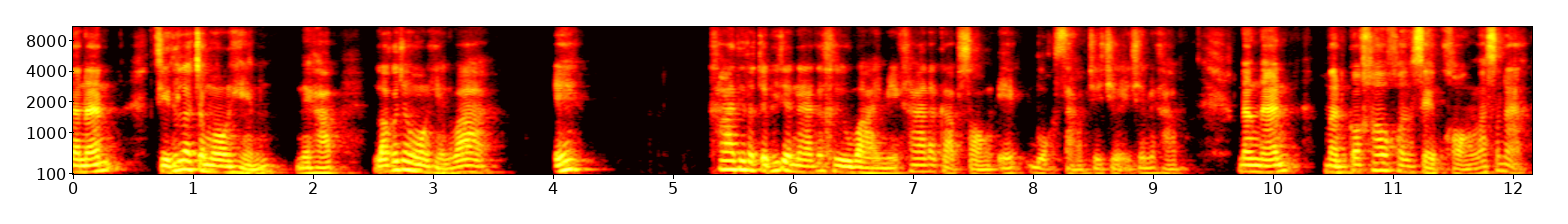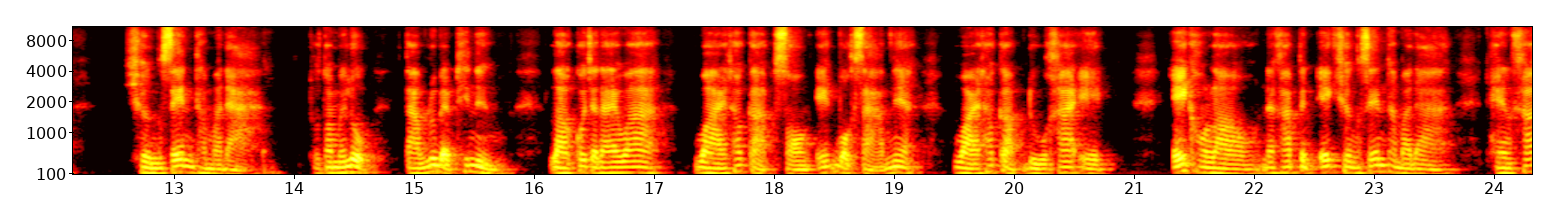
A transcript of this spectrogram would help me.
ดังนั้นสิ่งที่เราจะมองเห็นนะครับ เราก็จะมองเห็นว่า เอ๊ะ ค่าที่เราจะพิจารณาก็คือ y มีค่าเท่ากับ 2x บวก 3 เฉยๆ ใช่ไหมครับ ดังนั้นมันก็เข้าคอนเซปต์ของลักษณะเชิงเส้นธรรมดา ถูกต้องไหมลูก ตามรูปแบบที่ 1 เราก็จะได้ว่า y เท่ากับ 2x บวก 3 เนี่ย y เท่ากับดูค่า x x ของเรา นะครับ เป็น x เชิงเส้นธรรมดา แทนค่า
